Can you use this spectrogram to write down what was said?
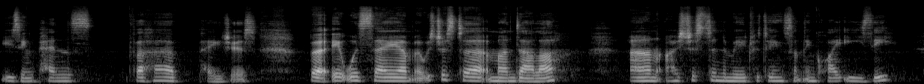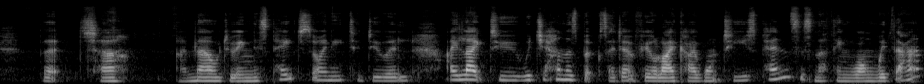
using pens for her pages, but it was a um, it was just a mandala, and I was just in the mood for doing something quite easy. But uh, I'm now doing this page so I need to do a I like to with Johanna's books I don't feel like I want to use pens. There's nothing wrong with that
